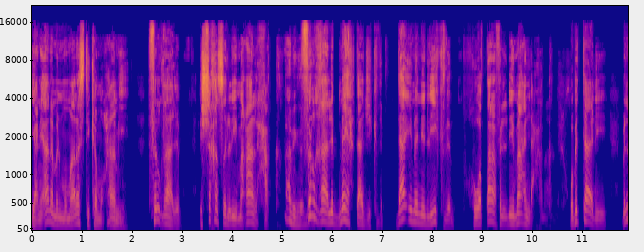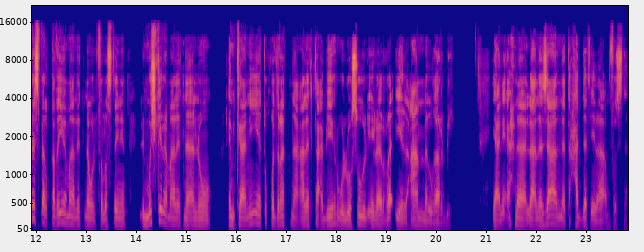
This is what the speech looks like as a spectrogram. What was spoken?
يعني أنا من ممارستي كمحامي في الغالب الشخص اللي معاه الحق ما بيقدر في الغالب ما يحتاج يكذب. دائما اللي يكذب هو الطرف اللي ما عنده حق. وبالتالي بالنسبة للقضية مالتنا والفلسطينيين المشكلة مالتنا أنه إمكانية وقدرتنا على التعبير والوصول إلى الرأي العام الغربي. يعني إحنا لا نزال نتحدث إلى أنفسنا.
